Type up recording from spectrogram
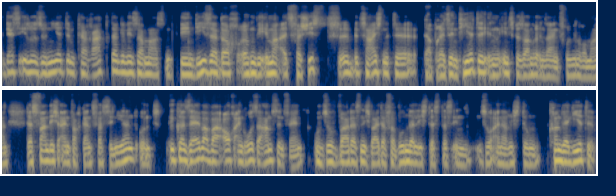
desillusioniertem Charakter gewissermaßen, den dieser doch irgendwie immer als Faschist äh, bezeichnete, da präsentierte, in, insbesondere in seinen frühen Romanen. Das fand ich einfach ganz faszinierend. Und Uecker selber war auch ein großer Hamsun-Fan. Und so war das nicht weiter verwunderlich, dass das in so einer Richtung konvergierte.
